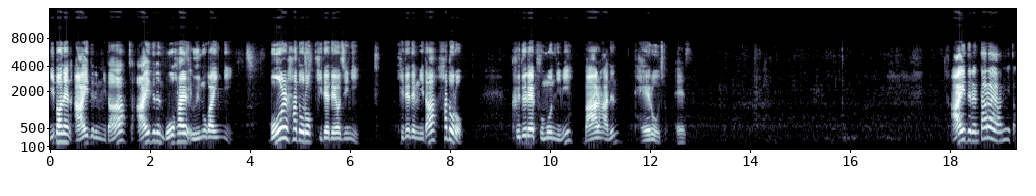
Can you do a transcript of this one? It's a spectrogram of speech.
이번엔 아이들입니다. 자, 아이들은 뭐 할 의무가 있니? 뭘 하도록 기대되어지니? 기대됩니다. 하도록. 그들의 부모님이 말하는 대로죠. as. 아이들은 따라야 합니다.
